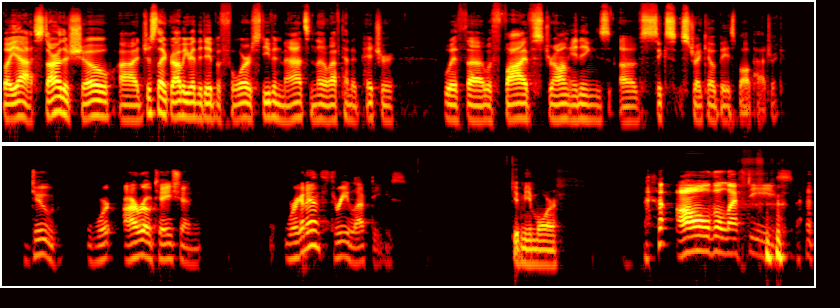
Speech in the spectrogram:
But yeah, star of the show, uh, just like Robbie Ray the day before, Steven Matz, another left-handed pitcher, with uh, with five strong innings of six strikeout baseball. Patrick. Dude, we're our rotation. We're gonna have three lefties. Give me more. all the lefties.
